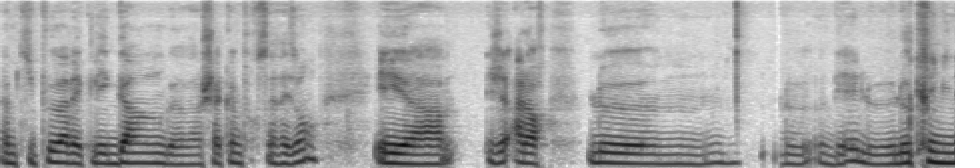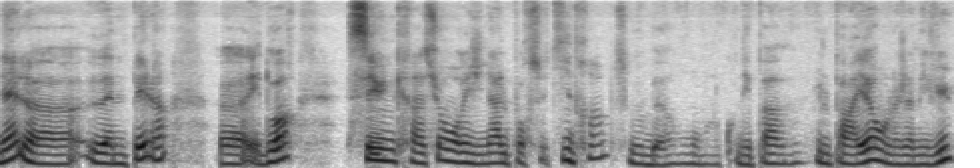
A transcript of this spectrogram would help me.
un petit peu avec les gangs, chacun pour ses raisons. Et alors, le, le, criminel, EMP, e Edouard, c'est une création originale pour ce titre, hein, parce qu'on ben, ne le connaît pas nulle part ailleurs, on l'a jamais vu.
